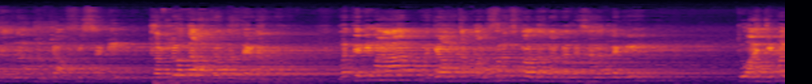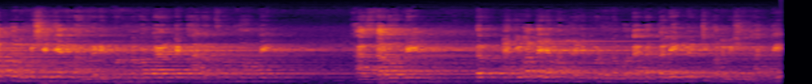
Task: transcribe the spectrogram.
त्यांना आमच्या ऑफिससाठी ठरलं होतं हैदराबाद देणार मग त्यांनी मला जेव्हा आमचा कॉन्फरन्स कॉल झाला त्यांनी सांगितलं की तू अजिबात परमिशनच्या भानगडीत पडू नको कारण ते भारतरत्न होते खासदार होते तर अजिबात त्याच्या भानगडीत पडू नको त्याला कलेक्टरची परमिशन लागते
